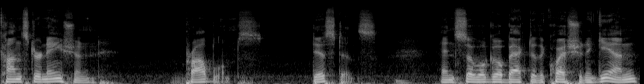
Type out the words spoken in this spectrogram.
consternation, problems, distance? And so we'll go back to the question again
